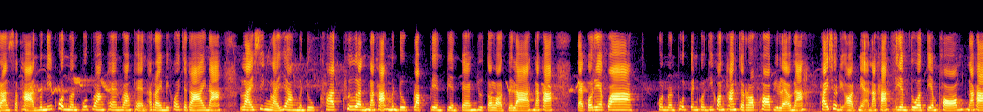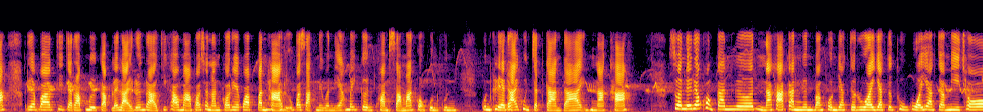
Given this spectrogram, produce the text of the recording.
ราณสถาน วันนี้คนวันพุธวางแผนวางแผนอะไรไม่ค่อยจะได้นะ หลายสิ่งหลายอย่างมันดูคลาดเคลื่อนนะคะ มันดูปรับเปลี่ยนเปลี่ยนแปลงอยู่ตลอดเวลานะคะ แต่ก็เรียกว่า คนวันพุธเป็นคนที่ค่อนข้างจะรอบคอบอยู่แล้วนะไพ่ชริออตเนี่ยนะคะ เตรียมตัวเตรียมพร้อมนะคะ เรียกว่าที่จะรับมือกับหลาย ๆ เรื่องราวที่เข้ามา เพราะฉะนั้นก็เรียกว่าปัญหาหรืออุปสรรคในวันนี้ไม่เกินความสามารถของคุณคุณคุณเคลียร์ได้คุณจัดการได้นะคะ ส่วนในเรื่องของการเงินนะคะ การเงินบางคนอยากจะรวย อยากจะถูกหวยอยากจะมีโชค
